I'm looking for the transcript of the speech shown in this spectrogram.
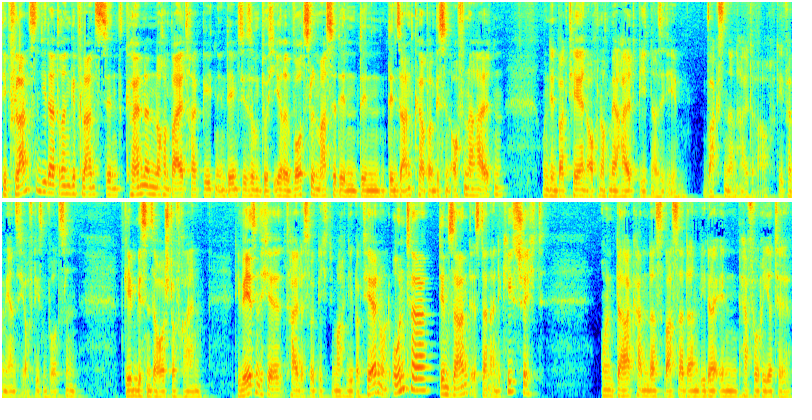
Die Pflanzen, die da drin gepflanzt sind, können noch einen Beitrag bieten, indem sie so durch ihre Wurzelmasse den, den, den Sandkörper ein bisschen offener halten und den Bakterien auch noch mehr Halt bieten. Also die wachsen dann halt auch. Die vermehren sich auf diesen Wurzeln, geben ein bisschen Sauerstoff rein. Die wesentliche Teil ist wirklich, die machen die Bakterien und unter dem Sand ist dann eine Kiesschicht und da kann das Wasser dann wieder in perforierte,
